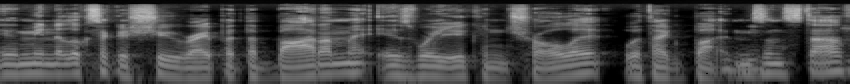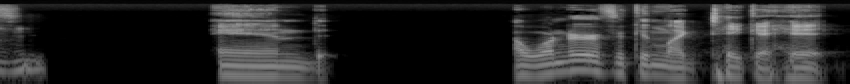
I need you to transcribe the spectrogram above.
I mean, it looks like a shoe, right? But the bottom is where you control it with like buttons mm-hmm. and stuff. Mm-hmm. And I wonder if it can like take a hit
